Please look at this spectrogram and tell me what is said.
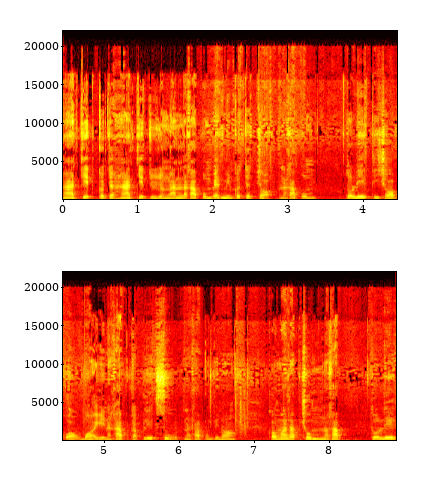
ห้าเจ็ดก็จะห้าเจ็ดอยู่อย่างนั้นแหละครับ ผมแอดมินก็จะเจาะนะครับ ผมตัวเลขที่ชอบออกบ่อยนะครับ กับเลขสูตรนะครับ ผมพี่น้องก็มารับชมนะครับ ตัวเลข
